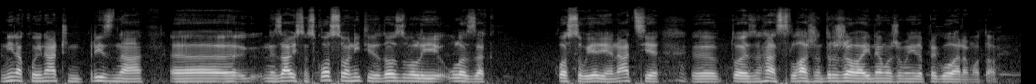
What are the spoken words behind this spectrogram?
ni na koji način prizna e, nezavisnost Kosova, niti da dozvoli ulazak Kosova u jedine nacije. E, to je za nas lažna država i ne možemo ni da pregovaramo o tome.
